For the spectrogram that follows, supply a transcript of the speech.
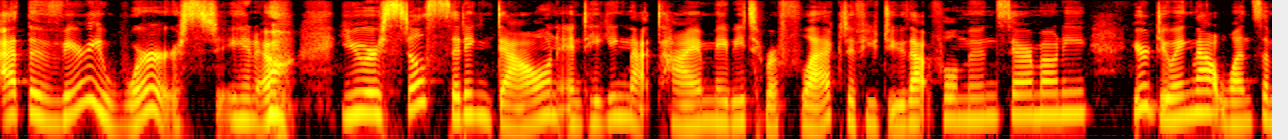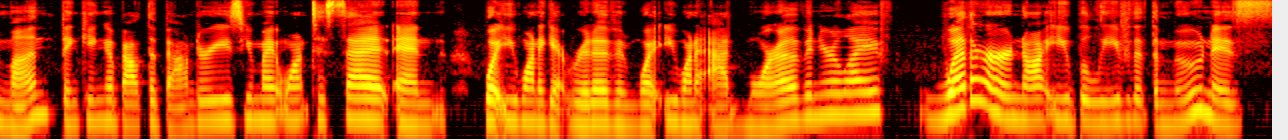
at the very worst, you know, you are still sitting down and taking that time maybe to reflect. If you do that full moon ceremony, you're doing that once a month, thinking about the boundaries you might want to set and what you want to get rid of and what you want to add more of in your life. Whether or not you believe that the moon is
